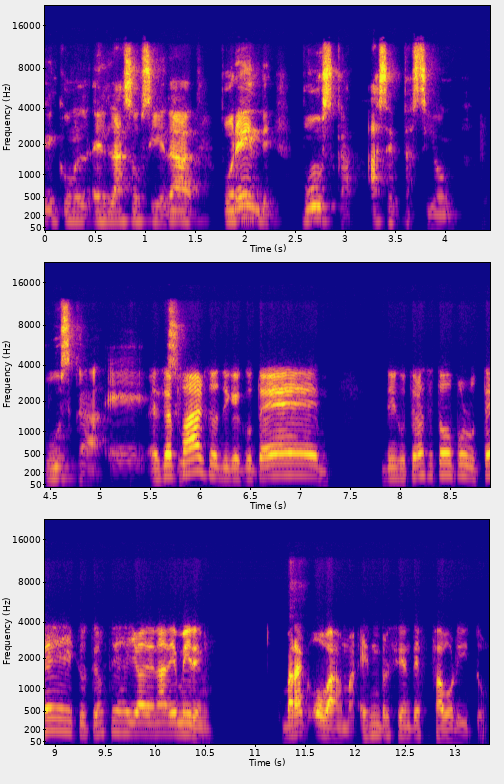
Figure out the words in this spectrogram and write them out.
en- con la sociedad. Por ende, busca aceptación, busca... eh, Eso es su- falso, de que que usted, de que usted lo hace todo por usted, que usted no se deja llevar de nadie. Miren, Barack Obama es mi presidente favorito.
